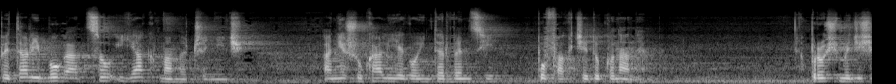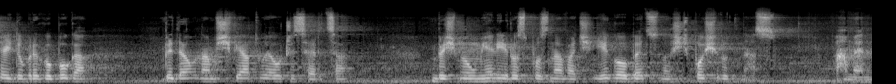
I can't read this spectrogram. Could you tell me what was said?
pytali Boga, co i jak mamy czynić, a nie szukali Jego interwencji po fakcie dokonanym. Prośmy dzisiaj dobrego Boga, by dał nam światłe oczy serca, byśmy umieli rozpoznawać Jego obecność pośród nas. Amen.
